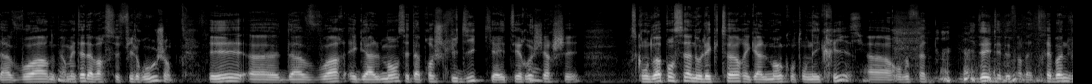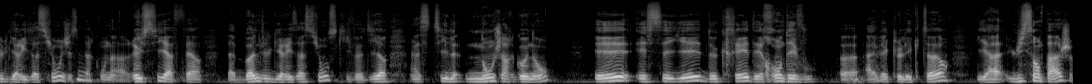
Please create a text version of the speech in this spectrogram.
d'avoir nous permettaient d'avoir ce fil rouge et d'avoir également cette approche ludique qui a été recherchée parce qu'on doit penser à nos lecteurs également quand on écrit. Euh, L'idée était de faire de la très bonne vulgarisation et j'espère mm. qu'on a réussi à faire la bonne vulgarisation, ce qui veut dire un style non jargonnant et essayer de créer des rendez-vous euh, avec le lecteur. Il y a 800 pages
